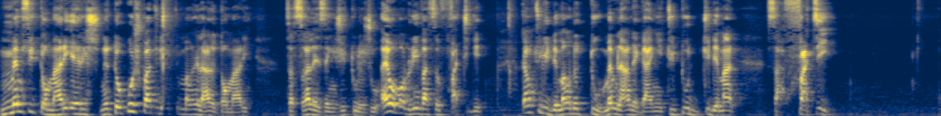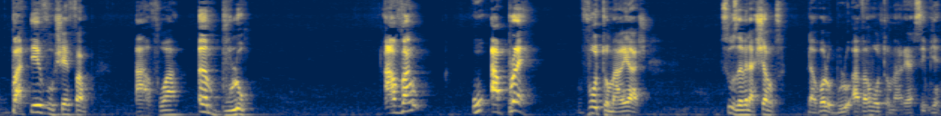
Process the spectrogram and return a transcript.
Même si ton mari est riche, ne te couche pas, tu dis que tu manges l'argent de ton mari. Ça sera les injures tous les jours. À un moment donné, il va se fatiguer. Quand tu lui demandes tout, même l'argent de gagner, tu, tu demandes, ça fatigue. Battez-vous, chères femmes, à avoir un boulot. Avant ou après votre mariage. Si vous avez la chance d'avoir le boulot avant votre mariage, c'est bien.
